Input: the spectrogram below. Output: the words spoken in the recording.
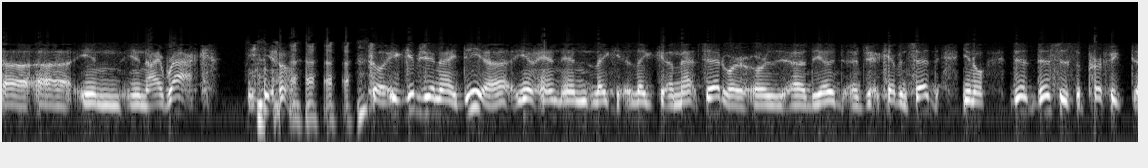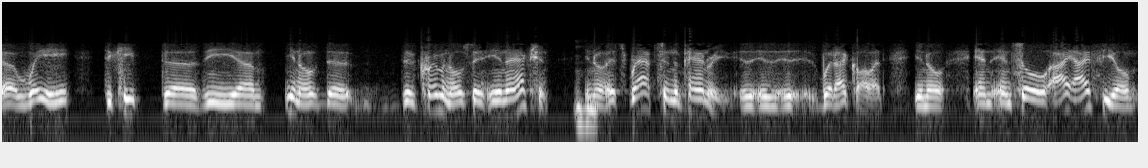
uh, uh, in in Iraq. you know, so it gives you an idea. You know, and and like like uh, Matt said, or or uh, the other uh, Kevin said, you know, th- this is the perfect uh, way to keep the the um, you know the the criminals in, in action. You know, it's rats in the pantry is, is, is what I call it. You know, and and so I I feel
